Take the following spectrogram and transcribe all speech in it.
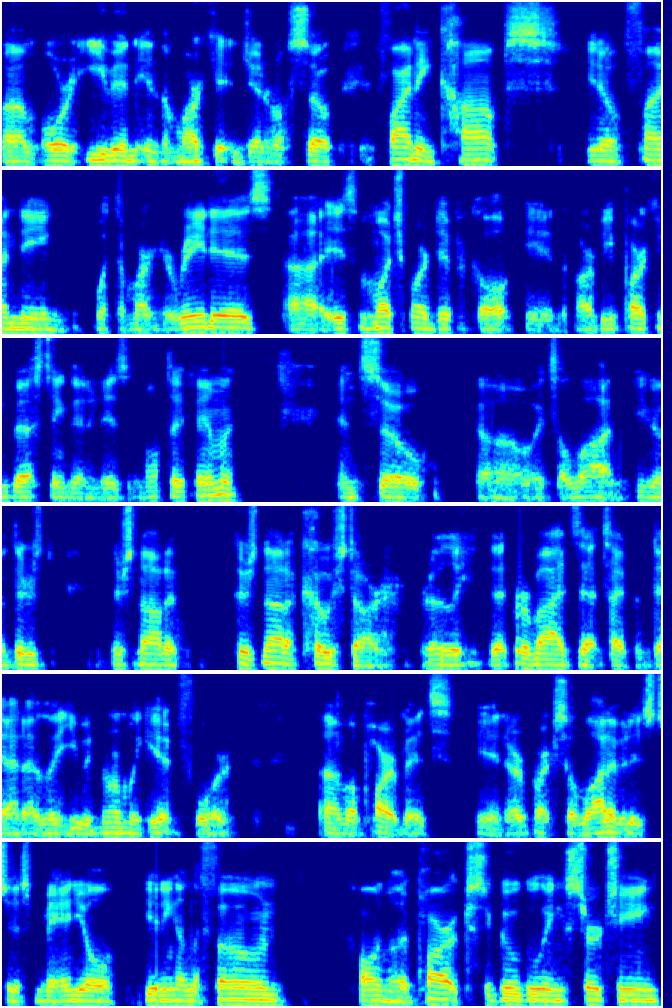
um, or even in the market in general. So finding comps, you know, finding what the market rate is, uh, is much more difficult in RV park investing than it is in multifamily. And so uh, it's a lot, you know, there's, there's not a, there's not a CoStar really that provides that type of data that you would normally get for um, apartments in our parks. So a lot of it is just manual getting on the phone, calling other parks, Googling, searching.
